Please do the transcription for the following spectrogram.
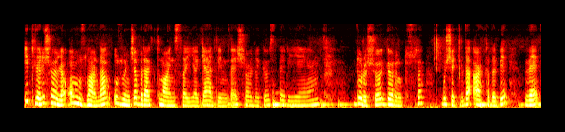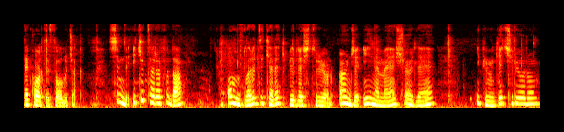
İpleri şöyle omuzlardan uzunca bıraktım aynı sayıya geldiğimde. Şöyle göstereyim. Duruşu, görüntüsü bu şekilde arkada bir V dekoltesi olacak. Şimdi iki tarafı da omuzları dikerek birleştiriyorum. Önce iğneme şöyle ipimi geçiriyorum.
